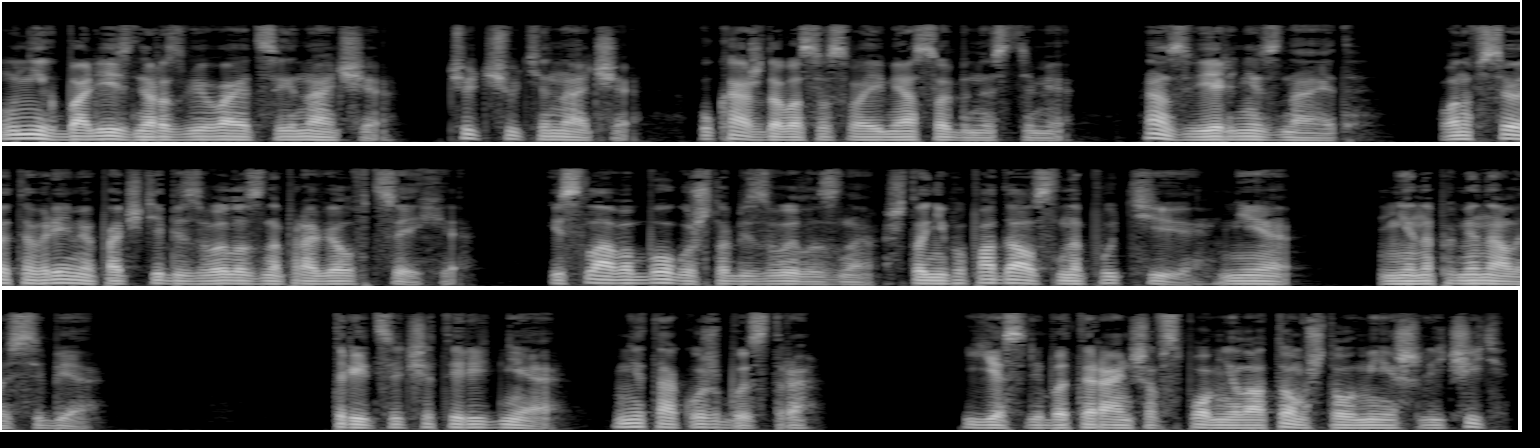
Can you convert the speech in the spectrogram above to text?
У них болезнь развивается иначе, чуть-чуть иначе, у каждого со своими особенностями. А зверь не знает. Он все это время почти безвылазно провел в цехе. И слава богу, что безвылазно, что не попадался на пути, не... не напоминал о себе. Тридцать четыре дня. Не так уж быстро. Если бы ты раньше вспомнил о том, что умеешь лечить...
